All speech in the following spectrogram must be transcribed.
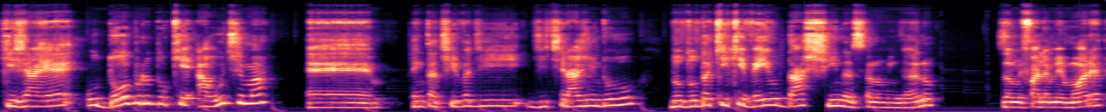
Que já é o dobro do que a última é, tentativa de, de tiragem do, do Duda aqui, que veio da China, se eu não me engano. Se não me falha a memória,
